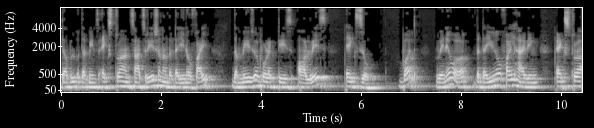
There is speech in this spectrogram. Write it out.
double that means extra unsaturation on the dienophile the major product is always exo but whenever the dienophile having extra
